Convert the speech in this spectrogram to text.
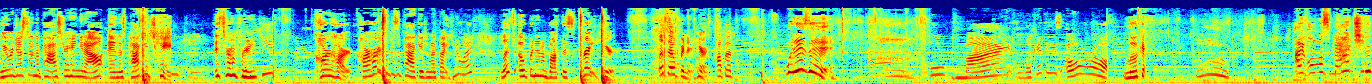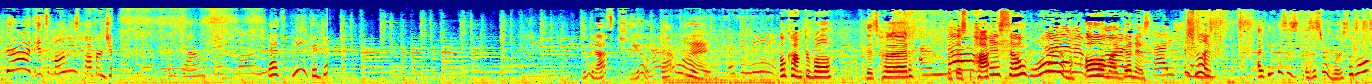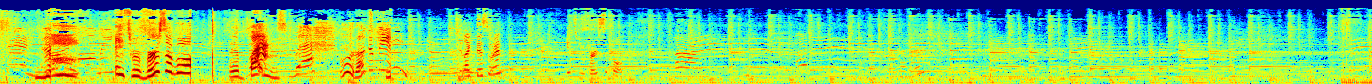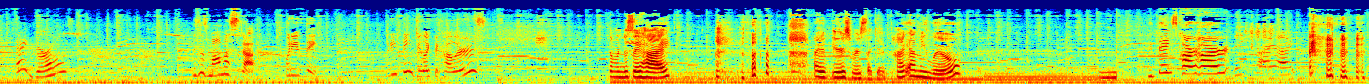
We were just in the pasture hanging out and this package came. It's from Frankie? Carhartt. Carhartt sent us a package and I thought, you know what? Let's open it and unbox this right here. Let's open it. Here, pop up. What is it? Oh my, look at these overalls. Look at, oh, I almost matched with that. It's mommy's puffer jacket. Is that pink, Mom? That's pink, good job. Ooh, that's cute, that one. Look at me. So comfortable. This hood I with this puff is so warm. Oh my goodness. I just realized, I think this is, is this reversible? No, it's reversible. They have buttons. Ooh, that's cute. You like this one? It's reversible. Girls. This is Mama stuff. What do you think? What do you think? Do you like the colors? Someone to say hi. I have ears for a second. Hi, Emmy Lou. Thanks, Carhartt. Thanks, hi, hi.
